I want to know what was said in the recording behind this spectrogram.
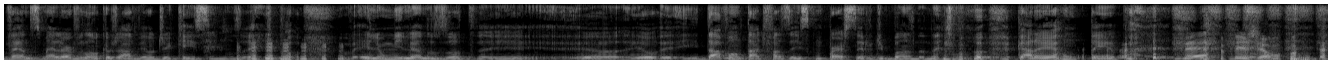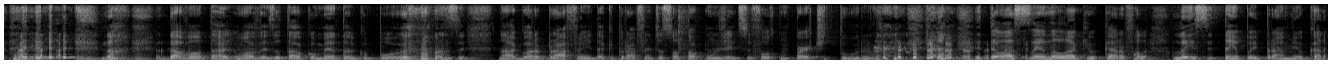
velho, dos melhores vilões que eu já vi é o J.K. Simmons, Ele humilhando os outros, velho. Eu, eu, e dá vontade de fazer isso com um parceiro de banda, né? Tipo, o cara erra um tempo. Né, feijão? Não, dá vontade. Uma vez eu tava comentando com o povo, assim, não, agora pra frente, daqui pra frente eu só toco com gente se for com partitura. Né? e tem uma cena lá que o cara fala, lê esse tempo aí pra mim, o cara,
